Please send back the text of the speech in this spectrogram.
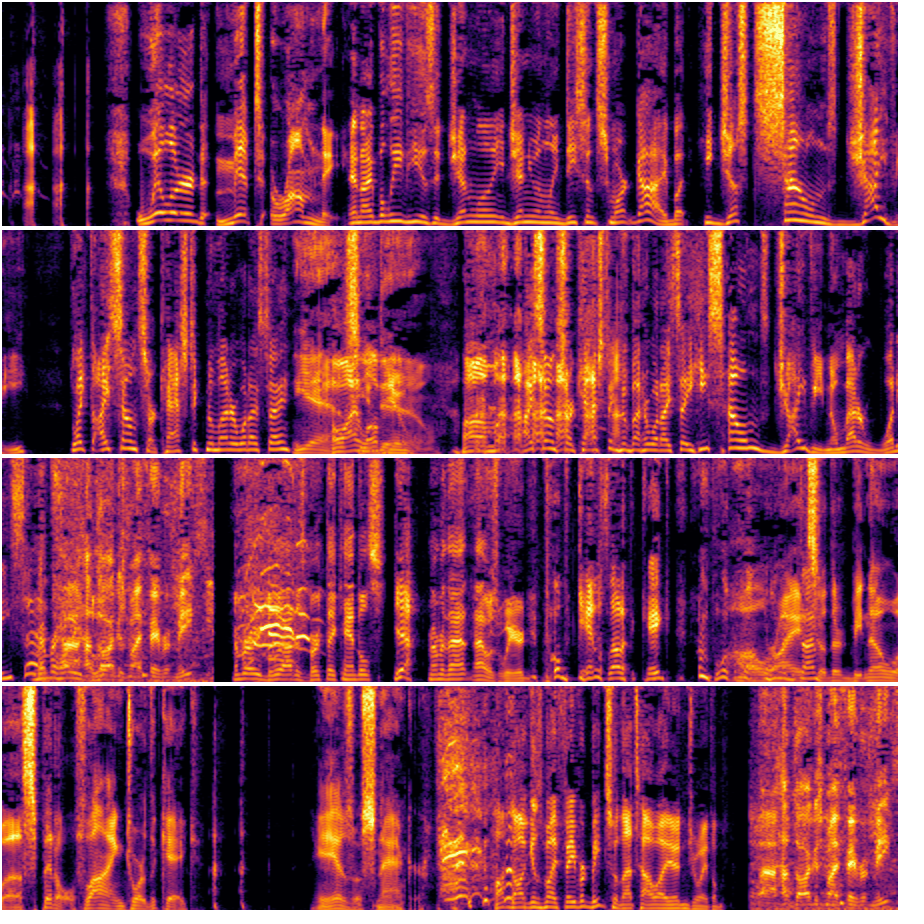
Willard Mitt Romney. And I believe he is a genuinely genuinely decent, smart guy, but he just sounds jivey. Like I sound sarcastic no matter what I say. Yeah. Oh, I you love do. you. Um, I sound sarcastic no matter what I say. He sounds jivey no matter what he says. Remember how Uh, he hot blew dog out is his, my favorite meat. remember how he blew out his birthday candles? Yeah. Remember that? That was weird. Pulled the candles out of the cake and blew them out All one at a right, time. so there'd be no uh, spittle flying toward the cake. he is a snacker. Hot dog is my favorite meat, so that's how I enjoy them. Uh, hot dog is my favorite meat.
